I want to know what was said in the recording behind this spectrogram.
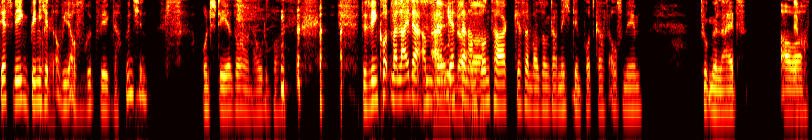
Deswegen bin ich Okay. jetzt auch wieder auf dem Rückweg nach München und stehe so an der Autobahn. Deswegen konnten wir leider am, ja gestern am. Sonntag, gestern war Sonntag nicht den Podcast aufnehmen. Tut mir leid. Aber,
